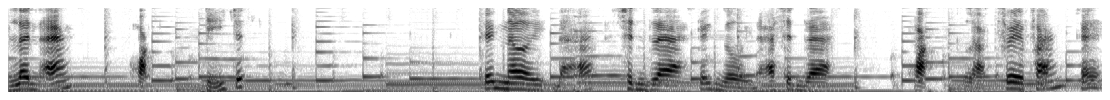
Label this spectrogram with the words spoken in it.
lên án hoặc chỉ trích cái nơi đã sinh ra, cái người đã sinh ra, hoặc là phê phán cái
